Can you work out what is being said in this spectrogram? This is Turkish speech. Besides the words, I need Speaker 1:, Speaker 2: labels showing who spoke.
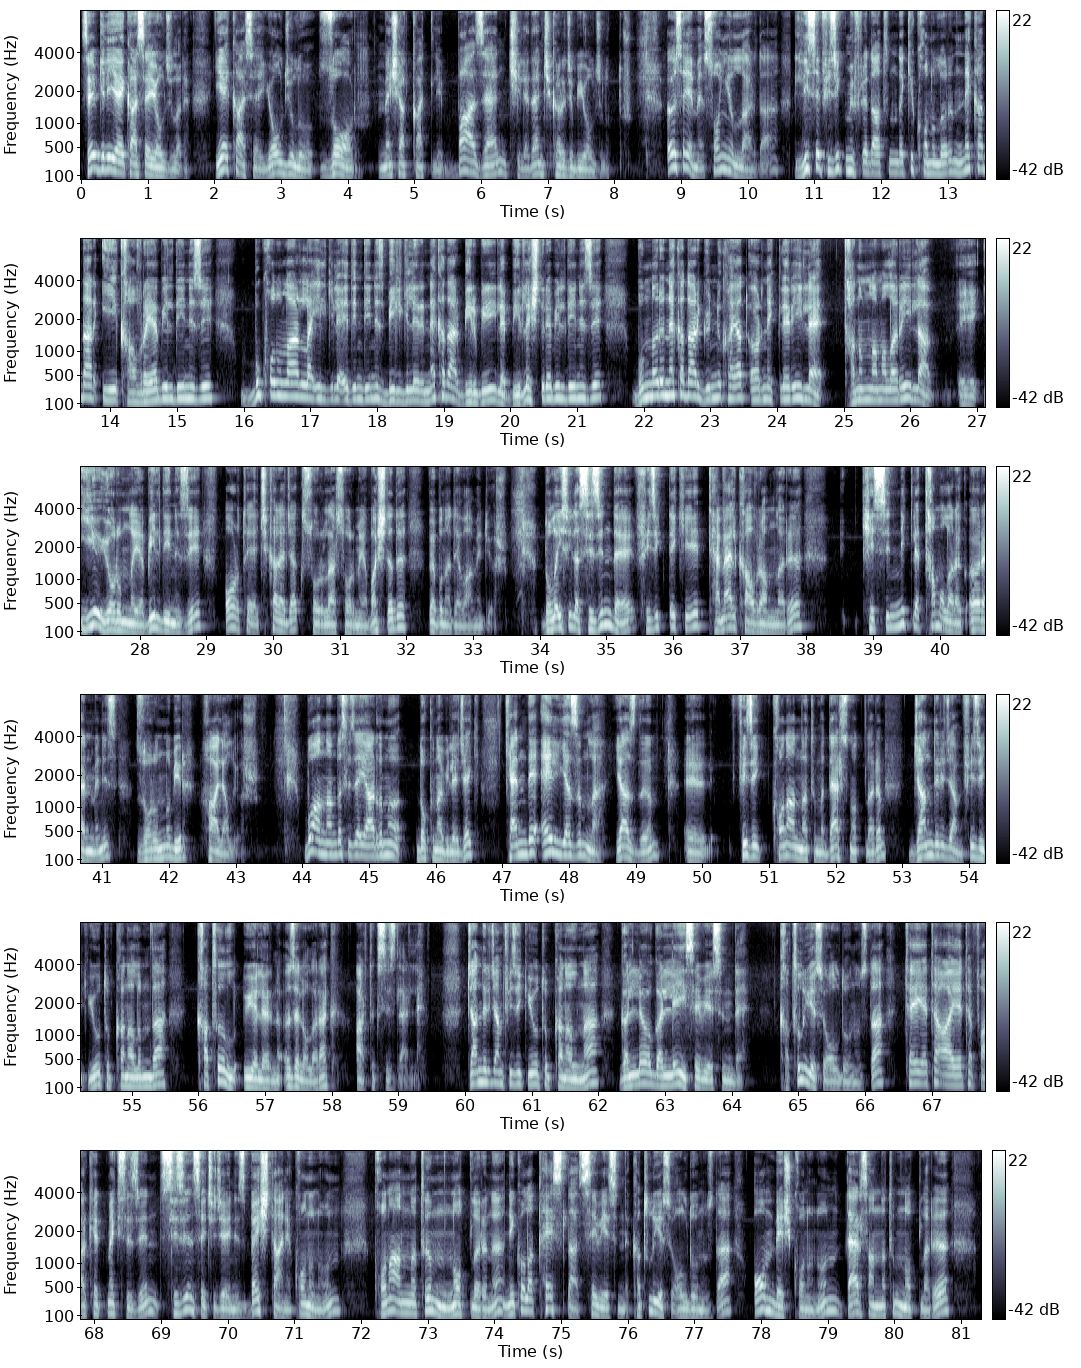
Speaker 1: Sevgili YKS yolcuları, YKS yolculuğu zor, meşakkatli, bazen çileden çıkarıcı bir yolculuktur. ÖSYM son yıllarda lise fizik müfredatındaki konuları ne kadar iyi kavrayabildiğinizi, bu konularla ilgili edindiğiniz bilgileri ne kadar birbiriyle birleştirebildiğinizi, bunları ne kadar günlük hayat örnekleriyle, tanımlamalarıyla e, iyi yorumlayabildiğinizi ortaya çıkaracak sorular sormaya başladı ve buna devam ediyor. Dolayısıyla sizin de fizikteki temel kavramları kesinlikle tam olarak öğrenmeniz zorunlu bir hal alıyor. Bu anlamda size yardımı dokunabilecek kendi el yazımla yazdığım e, fizik konu anlatımı ders notlarım Candiricam Fizik YouTube kanalımda katıl üyelerine özel olarak artık sizlerle. Candiricam Fizik YouTube kanalına Galileo Galilei seviyesinde katıl üyesi olduğunuzda TYT, AYT fark etmeksizin sizin seçeceğiniz 5 tane konunun konu anlatım notlarını Nikola Tesla seviyesinde katıl üyesi olduğunuzda 15 konunun ders anlatım notları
